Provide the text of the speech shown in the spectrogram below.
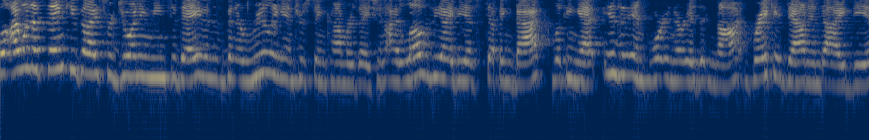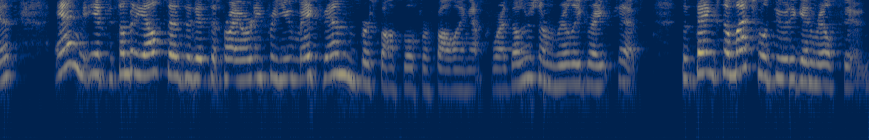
Well, I want to thank you guys for joining me today. This has been a really interesting conversation. I love the idea of stepping back, looking at is it important or is it not, break it down into ideas. And if somebody else says that it's a priority for you, make them responsible for following up for it. Those are some really great tips. So thanks so much. We'll do it again real soon.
